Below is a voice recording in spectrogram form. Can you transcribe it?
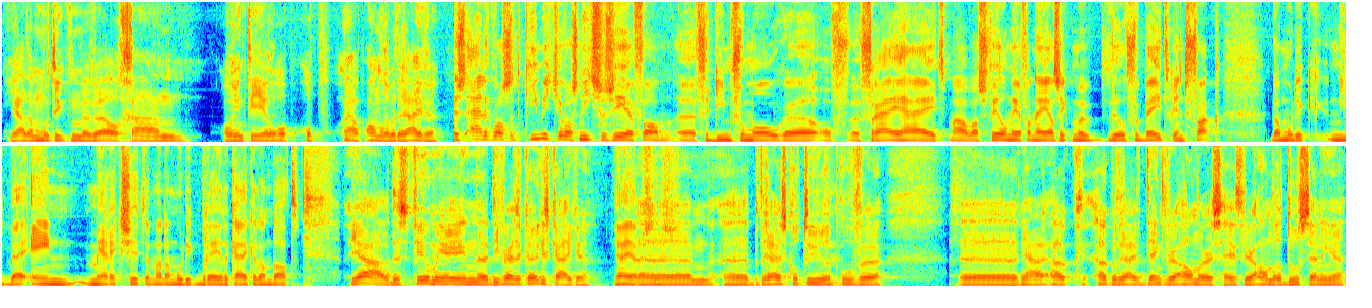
ja, dan moet ik me wel gaan oriënteren op, op, ja, op andere bedrijven. Dus eigenlijk was het kiemetje was niet zozeer van uh, verdienvermogen of uh, vrijheid, maar was veel meer van hey, als ik me wil verbeteren in het vak, dan moet ik niet bij één merk zitten, maar dan moet ik breder kijken dan dat. Ja, dus veel meer in uh, diverse keukens kijken. Ja, ja precies. Ehm, bedrijfsculturen proeven. ja, elk, elk bedrijf denkt weer anders, heeft weer andere doelstellingen.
